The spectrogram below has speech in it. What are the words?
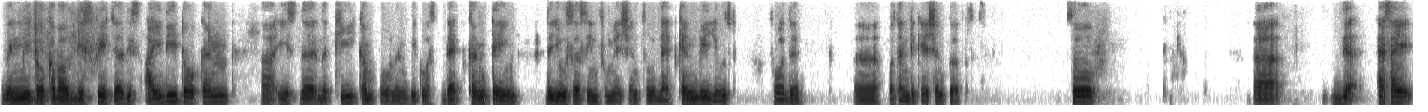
when we talk about this feature this id token uh, is the, the key component because that contain the user's information so that can be used for the uh, authentication purposes. So uh, the, as I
